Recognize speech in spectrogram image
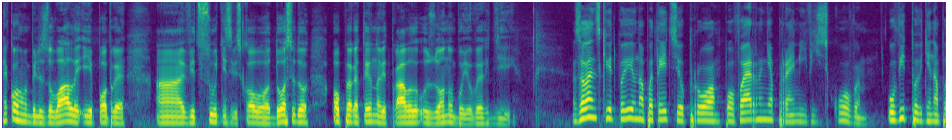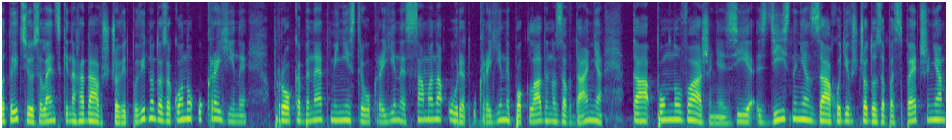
Якого мобілізували і, попри відсутність військового досвіду, оперативно відправили у зону бойових дій. Зеленський відповів на петицію про повернення премій військовим. У відповіді на петицію Зеленський нагадав, що відповідно до закону України про Кабінет міністрів України саме на уряд України покладено завдання та повноваження зі здійснення заходів щодо забезпечення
